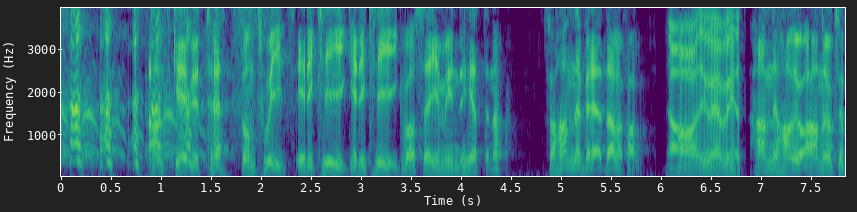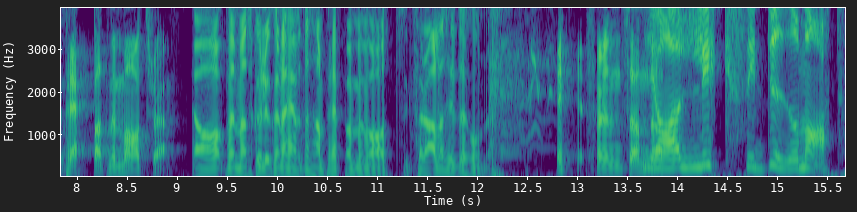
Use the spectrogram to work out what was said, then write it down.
Han skrev ju 13 tweets, är det krig, är det krig, vad säger myndigheterna? Så han är beredd i alla fall. Ja, jo, jag vet. Han har ju han har ju också preppat med mat tror jag. Ja, men man skulle kunna hävda att han preppar med mat för alla situationer. För en söndag? Ja, lyxig, dyr mat.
